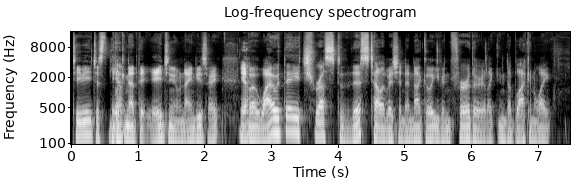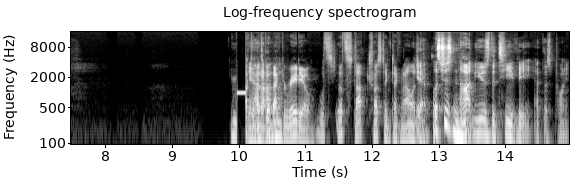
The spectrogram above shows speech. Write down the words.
TV. Just Yeah. looking at the age, you know, nineties, right? Yeah. But why would they trust this television and not go even further, like into black and white? Mm, yeah, let's go back know. to radio. Let's let's stop trusting technology. Yeah. Let's just not use the TV at this point.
